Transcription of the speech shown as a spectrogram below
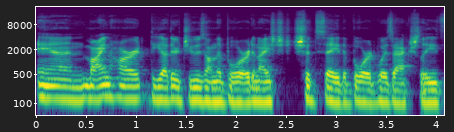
and Meinhardt, the other Jews on the board, and I sh- should say the board was actually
